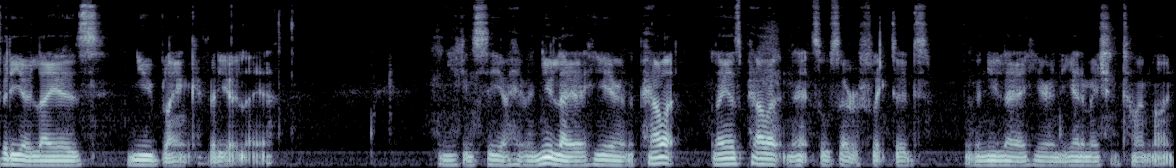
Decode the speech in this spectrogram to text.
video layers, new blank video layer and you can see I have a new layer here in the palette, layers palette, and that's also reflected with a new layer here in the animation timeline.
